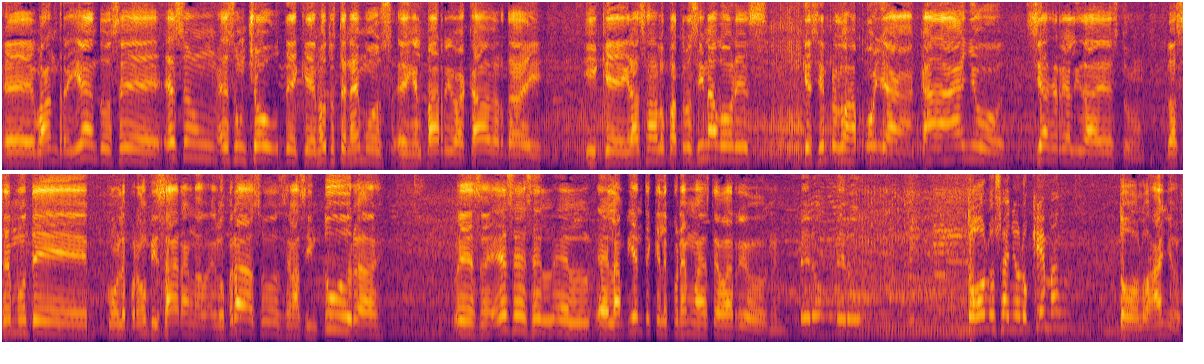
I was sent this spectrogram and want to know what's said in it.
eh, van riéndose. Es un, es un show de que nosotros tenemos en el barrio acá, ¿verdad? Y, y que gracias a los patrocinadores que siempre los apoyan cada año se hace realidad esto. Lo hacemos de, como le ponemos bizarra en, los brazos, en la cintura. Pues ese es el, el, el, ambiente que le ponemos a este barrio. Pero, pero, ¿todos los años lo queman? Todos los años.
